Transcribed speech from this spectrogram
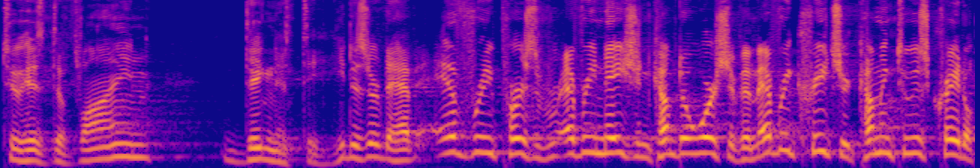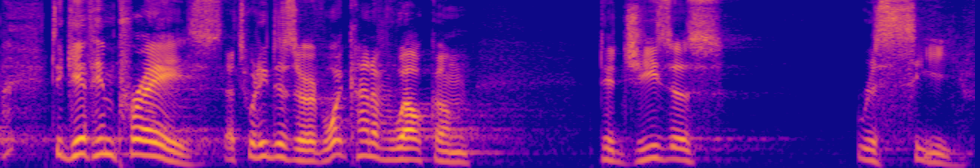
to his divine dignity. He deserved to have every person from every nation come to worship him, every creature coming to his cradle to give him praise. That's what he deserved. What kind of welcome did Jesus receive?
